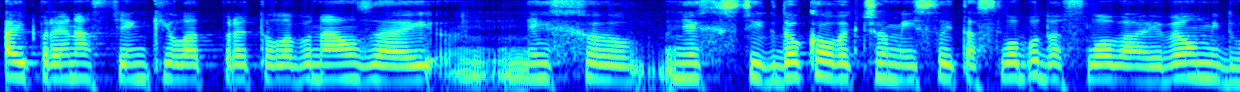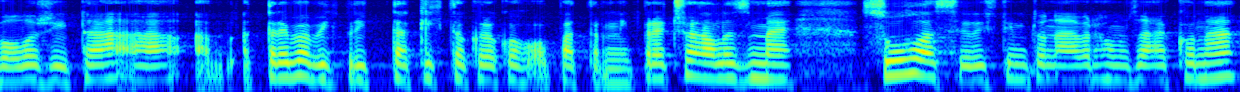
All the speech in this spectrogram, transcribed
aj pre nás tenký lat preto, lebo naozaj nech, nech si kdokoľvek čo myslí, tá sloboda slova je veľmi dôležitá a, a, a treba byť pri takýchto krokoch opatrný. Prečo ale sme súhlasili s týmto návrhom zákona?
